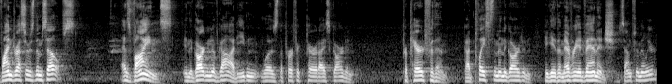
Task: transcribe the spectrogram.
vine dressers themselves, as vines in the garden of God. Eden was the perfect paradise garden, prepared for them. God placed them in the garden, He gave them every advantage. Sound familiar?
